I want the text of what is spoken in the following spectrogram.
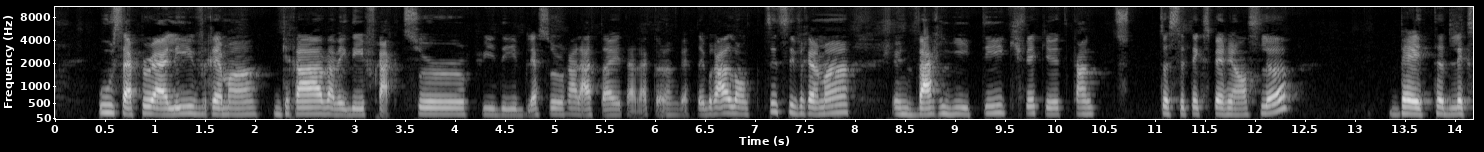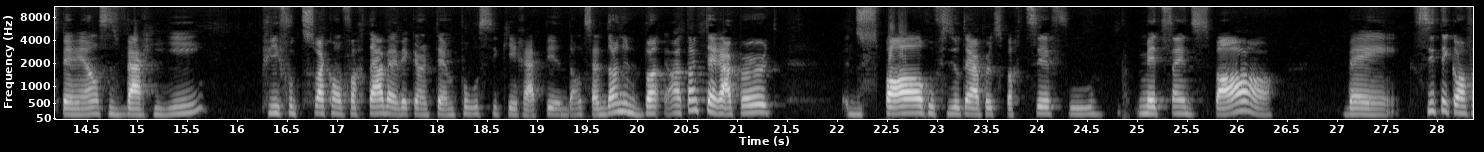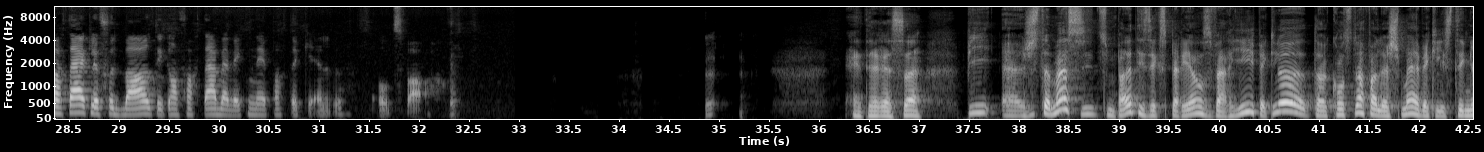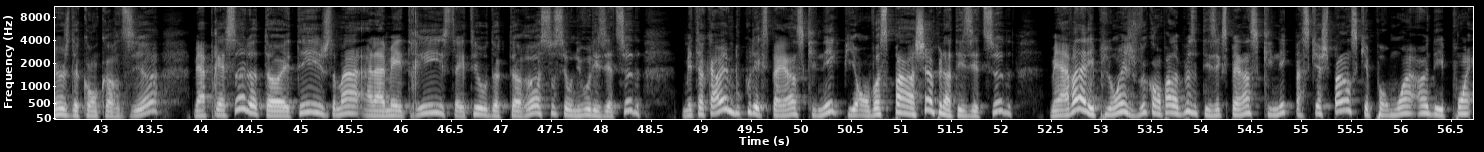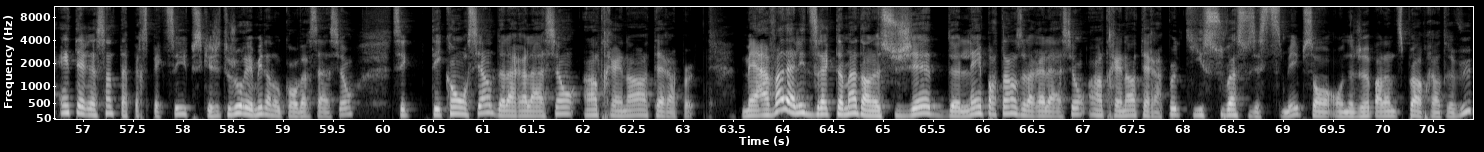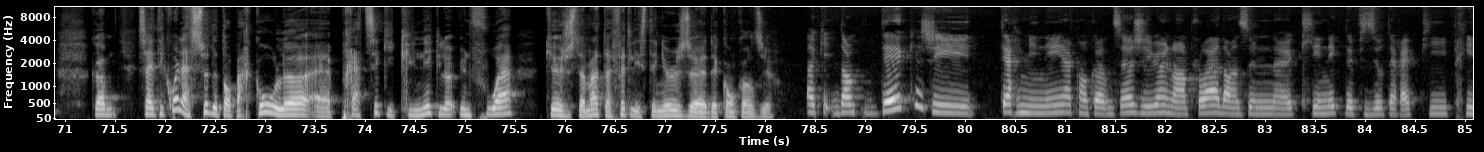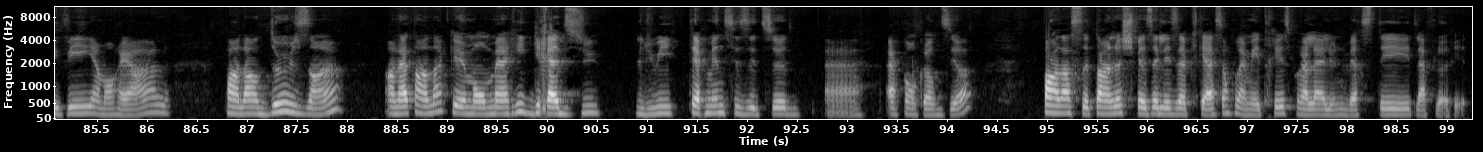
où ça peut aller vraiment grave avec des fractures, puis des blessures à la tête, à la colonne vertébrale. Donc, tu sais, c'est vraiment une variété qui fait que quand tu as cette expérience-là, ben, tu as de l'expérience variée, puis il faut que tu sois confortable avec un tempo aussi qui est rapide. Donc, ça donne une bonne... En tant que thérapeute du sport ou physiothérapeute sportif ou médecin du sport, ben, si tu es confortable avec le football, tu es confortable avec n'importe quel autre sport. Intéressant. Puis, euh, justement, si tu me parlais de tes expériences variées, fait que là, tu as continué à faire le chemin avec les Stingers de Concordia, mais après ça, tu as été justement à la maîtrise, tu as été au doctorat, ça c'est au niveau des études, mais tu as quand même beaucoup d'expériences cliniques, puis on va se pencher un peu dans tes études. Mais avant d'aller plus loin, je veux qu'on parle un peu plus de tes expériences cliniques parce que je pense que pour moi, un des points intéressants de ta perspective, puis ce que j'ai toujours aimé dans nos conversations, c'est que tu es consciente de la relation entraîneur-thérapeute. Mais avant d'aller directement dans le sujet de l'importance de la relation entraîneur-thérapeute qui est souvent sous-estimée, puis on, a déjà parlé un petit peu après entrevue, comme ça a été quoi la suite de ton parcours là, euh, pratique et clinique une fois que justement tu as fait les Stingers euh, de Concordia? OK. Donc, dès que j'ai terminé à Concordia, j'ai eu un emploi dans une clinique de physiothérapie privée à Montréal pendant deux ans, en attendant que mon mari gradue, lui, termine ses études à, à Concordia. Pendant ce temps-là, je faisais les applications pour la maîtrise pour aller à l'Université de la Floride.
